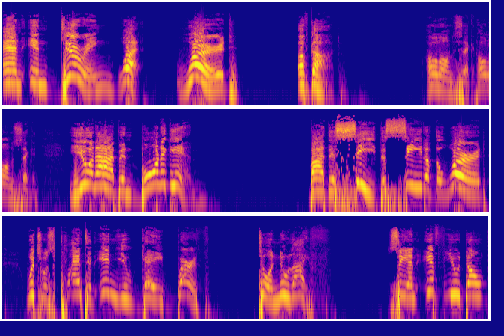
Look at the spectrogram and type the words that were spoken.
and enduring what? Word of God. Hold on a second. Hold on a second. You and I have been born again by this seed, the seed of the word which was planted in you gave birth to a new life. See, and if you don't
